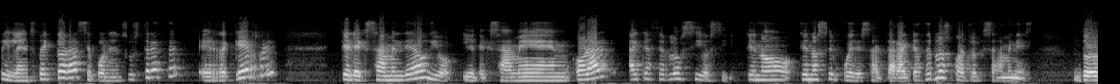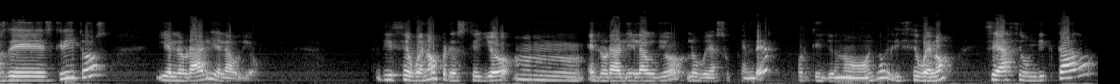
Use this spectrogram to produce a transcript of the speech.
Y la inspectora se pone en sus 13, R que R, que el examen de audio y el examen oral hay que hacerlo sí o sí, que no, que no se puede saltar, hay que hacer los cuatro exámenes, dos de escritos y el oral y el audio. Dice, bueno, pero es que yo mm, el oral y el audio lo voy a suspender porque yo no oigo. Y dice, bueno, se hace un dictado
